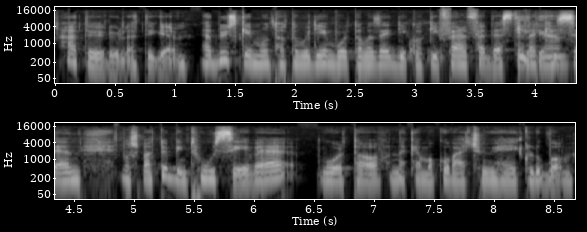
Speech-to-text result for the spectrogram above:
Hát őrület, igen. Hát büszkén mondhatom, hogy én voltam az egyik, aki felfedeztelek, Igen. hiszen most már több mint húsz éve volt a, nekem a Kovács Műhely klubom,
